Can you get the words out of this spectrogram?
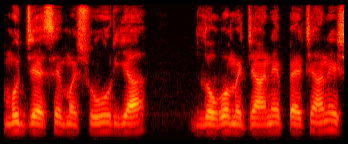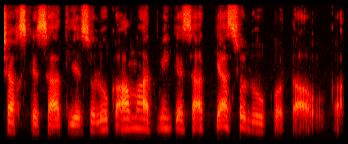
मुझ जैसे मशहूर या लोगों में जाने पहचाने शख्स के साथ ये सलूक, आम आदमी के साथ क्या सलूक होता होगा?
